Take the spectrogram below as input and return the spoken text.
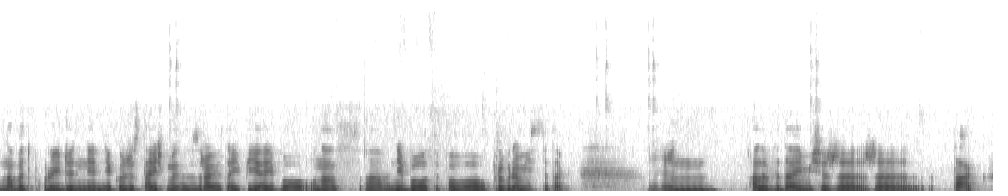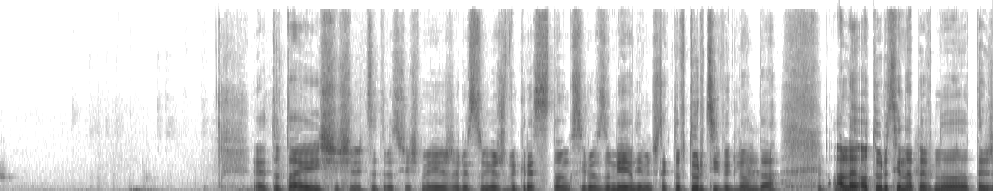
nawet w Origin nie, nie korzystaliśmy z Riot API, bo u nas nie było typowo programisty, tak? Mhm. Mm, ale wydaje mi się, że, że tak. E, Tutaj się, się, Cytrus się śmieje, że rysujesz wykres stonks i rozumieją. Nie wiem, czy tak to w Turcji wygląda, ale o Turcję na pewno też,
